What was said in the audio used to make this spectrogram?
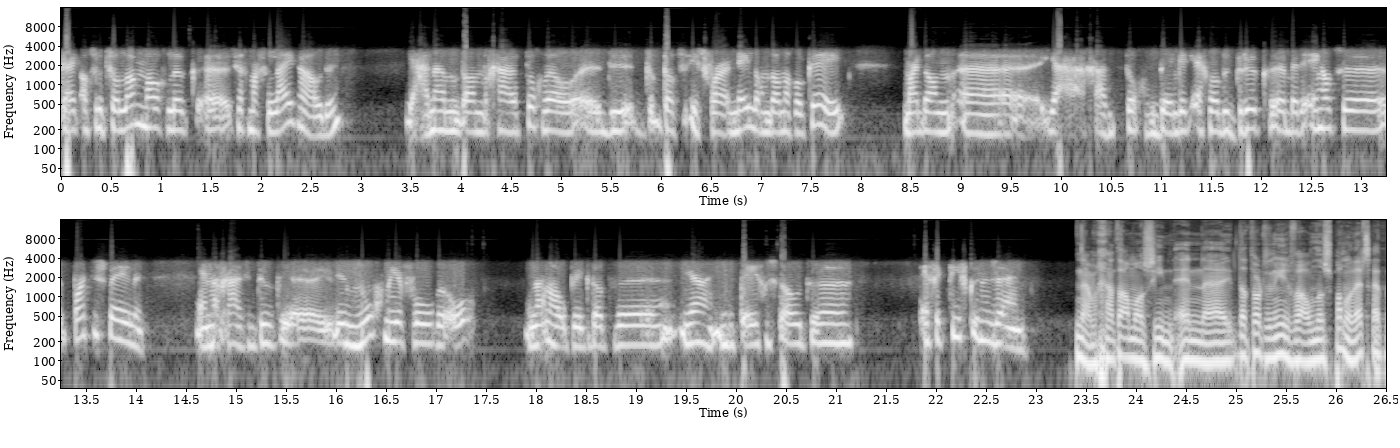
kijk, als we het zo lang mogelijk eh, zeg maar gelijk houden. Ja, dan, dan gaat het toch wel. eh, de, dat is voor Nederland dan nog oké. Maar dan eh, ja, gaat toch, denk ik, echt wel de druk bij de Engelse parten spelen. En dan gaan ze natuurlijk nog meer volgen op. En dan hoop ik dat we ja, in de tegenstoot effectief kunnen zijn. Nou, we gaan het allemaal zien. En eh, dat wordt in ieder geval een spannende wedstrijd.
